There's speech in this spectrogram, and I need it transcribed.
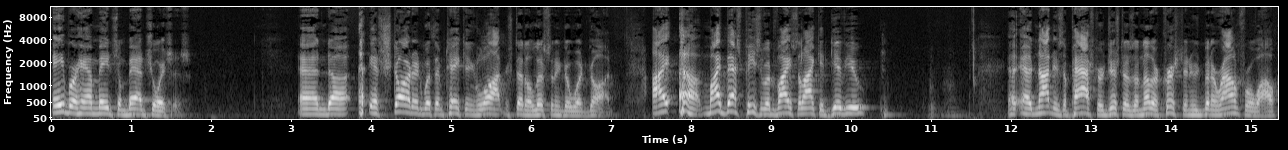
Abraham made some bad choices. And uh, it started with him taking Lot instead of listening to what God. I, my best piece of advice that I could give you, uh, uh, not as a pastor, just as another Christian who's been around for a while,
